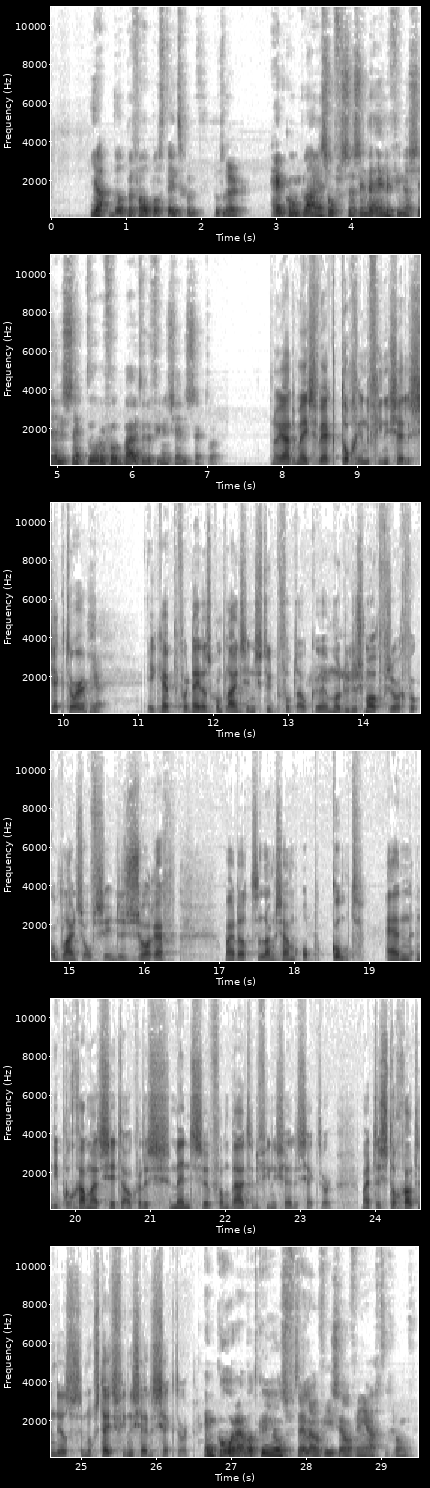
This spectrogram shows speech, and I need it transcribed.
ja, dat bevalt nog steeds goed. Wat leuk. En compliance officers in de hele financiële sector of ook buiten de financiële sector? Nou ja, de meeste werken toch in de financiële sector. Ja. Ik heb voor het Nederlands Compliance Instituut bijvoorbeeld ook eh, modules mogen verzorgen voor compliance officers in de zorg. Waar dat langzaam op komt. En in die programma's zitten ook wel eens mensen van buiten de financiële sector. Maar het is toch grotendeels nog steeds financiële sector. En Cora, wat kun je ons vertellen over jezelf en je achtergrond?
